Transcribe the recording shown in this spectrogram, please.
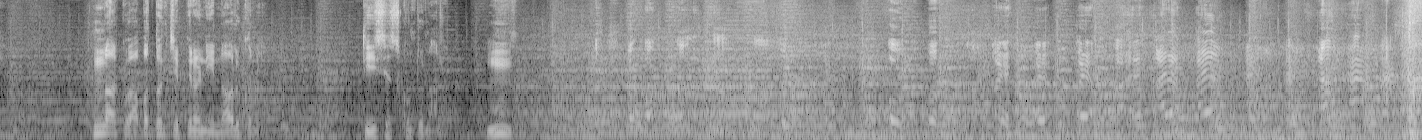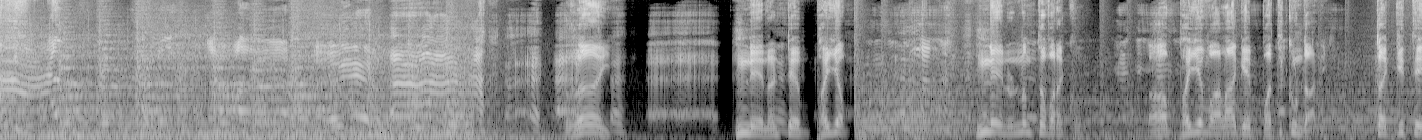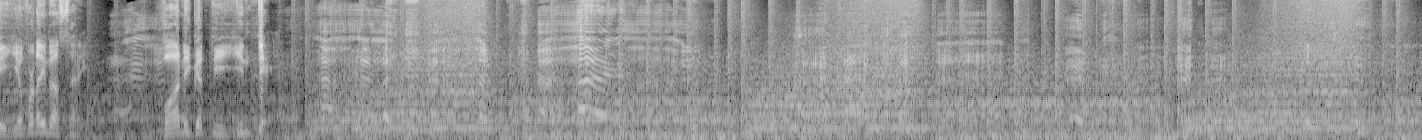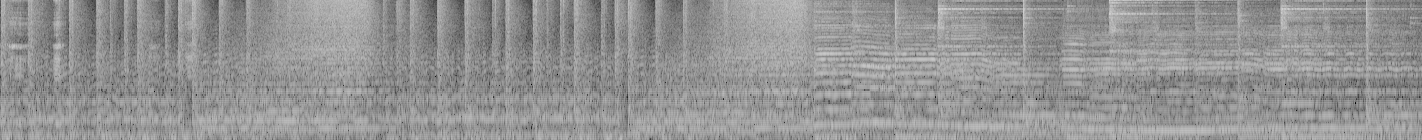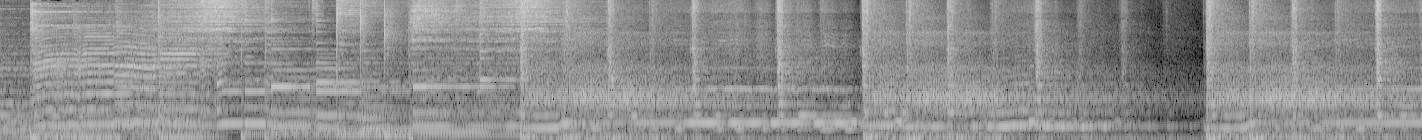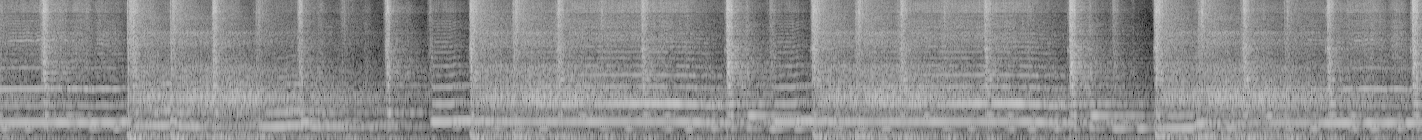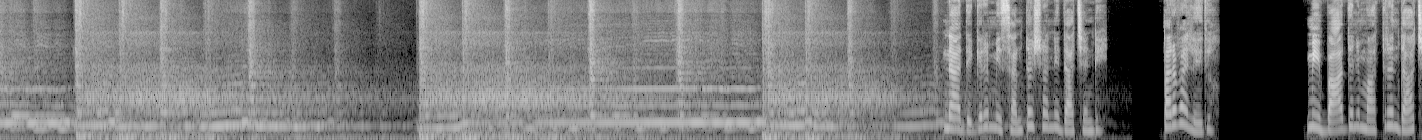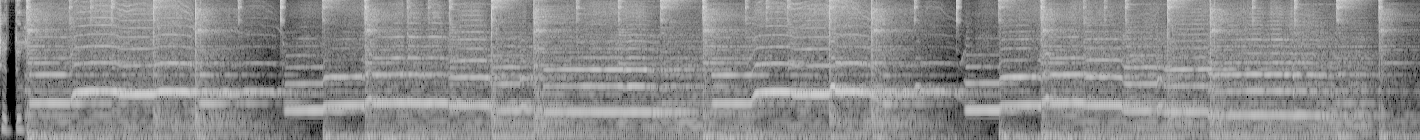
నాకు అబద్ధం చెప్పిన నీ నాలుకని తీసేసుకుంటున్నాను. రాయ్. నేనంటే భయం. నేనున్నంత వరకు ఆ భయం అలాగే బతికుండాలి. తగ్గితే ఎవడైనా సరే వాడి గతి ఇంతే. దగ్గర మీ సంతోషాన్ని దాచండి. పర్వాలేదు. మీ బాధని మాత్రం దాచొద్దు.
